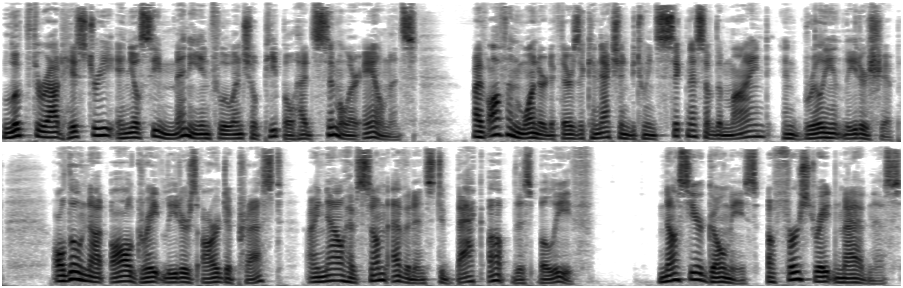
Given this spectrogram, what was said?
Look throughout history and you'll see many influential people had similar ailments. I've often wondered if there's a connection between sickness of the mind and brilliant leadership. Although not all great leaders are depressed, I now have some evidence to back up this belief. Nassir Ghaemi's A First Rate Madness,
